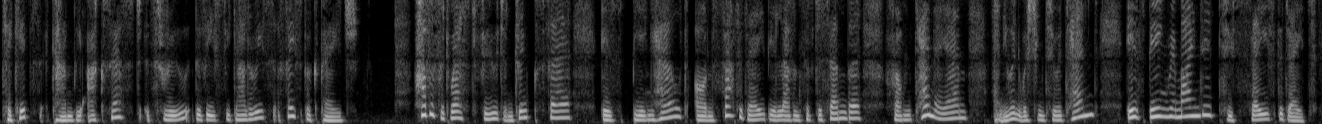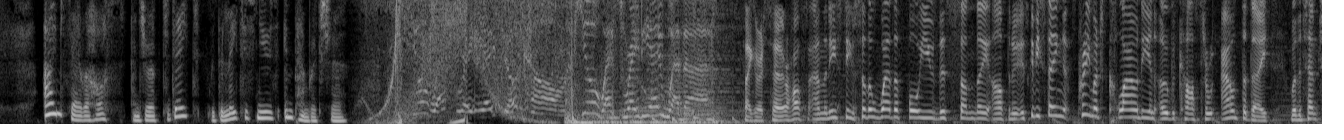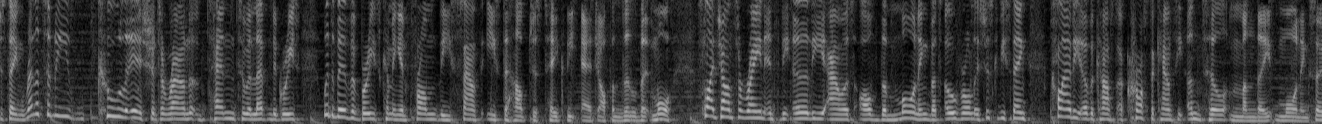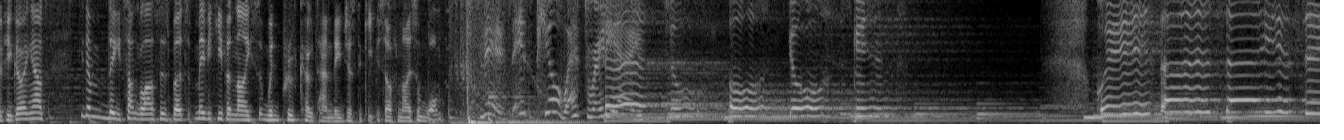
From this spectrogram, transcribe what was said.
Tickets can be accessed through the VC Gallery's Facebook page. Haverfordwest Food and Drinks Fair is being held on Saturday, the 11th of December from 10am. Anyone wishing to attend is being reminded to save the date. I'm Sarah Hoss and you're up to date with the latest news in Pembrokeshire. PureWestRadio.com. Pure West Radio weather. Thank you, Sarah Hoss and the news team. So the weather for you this Sunday afternoon is going to be staying pretty much cloudy and overcast throughout the day, with the temperature staying relatively cool-ish at around 10 to 11 degrees, with a bit of a breeze coming in from the southeast to help just take the edge off a little bit more. Slight chance of rain into the early hours of the morning, but overall it's just going to be staying cloudy, overcast across the county until Monday morning. So if you're going out, you don't need sunglasses, but maybe keep a nice windproof coat handy just to keep yourself nice and warm. This is Pure West Radio. on your skin with a safety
